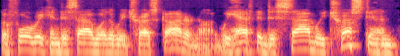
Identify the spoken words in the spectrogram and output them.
before we can decide whether we trust God or not. We have to decide we trust Him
